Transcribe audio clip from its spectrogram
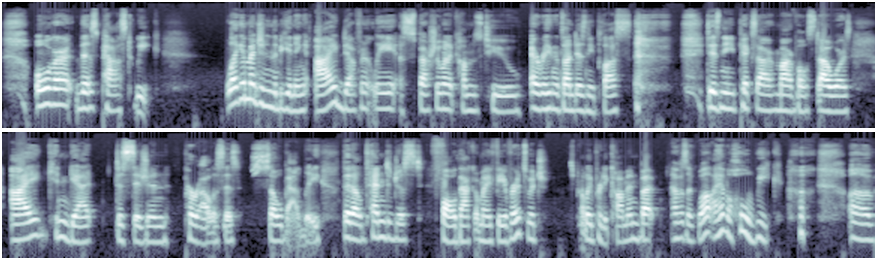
over this past week. Like I mentioned in the beginning, I definitely, especially when it comes to everything that's on Disney Plus, Disney, Pixar, Marvel, Star Wars, I can get decision paralysis so badly that I'll tend to just fall back on my favorites, which is probably pretty common. But I was like, well, I have a whole week of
